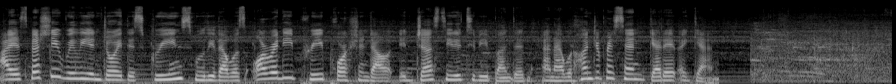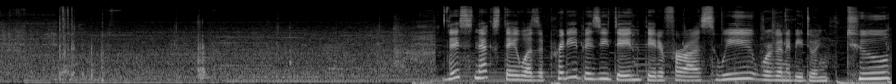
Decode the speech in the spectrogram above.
I especially really enjoyed this green smoothie that was already pre-portioned out. It just needed to be blended, and I would 100% get it again. This next day was a pretty busy day in the theater for us. We were going to be doing two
